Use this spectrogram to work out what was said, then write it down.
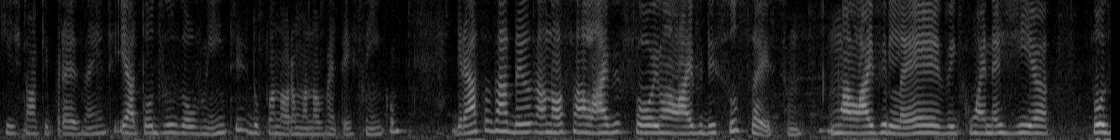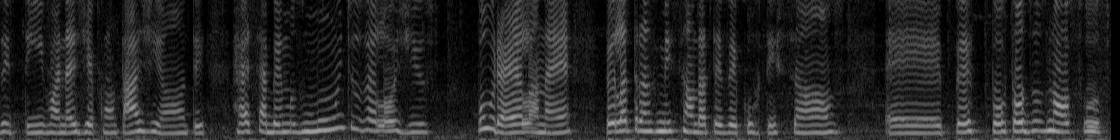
que estão aqui presentes e a todos os ouvintes do Panorama 95. Graças a Deus a nossa live foi uma live de sucesso. Uma live leve, com energia positiva, energia contagiante. Recebemos muitos elogios por ela, né? Pela transmissão da TV Curtição, é, por, por todos os nossos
